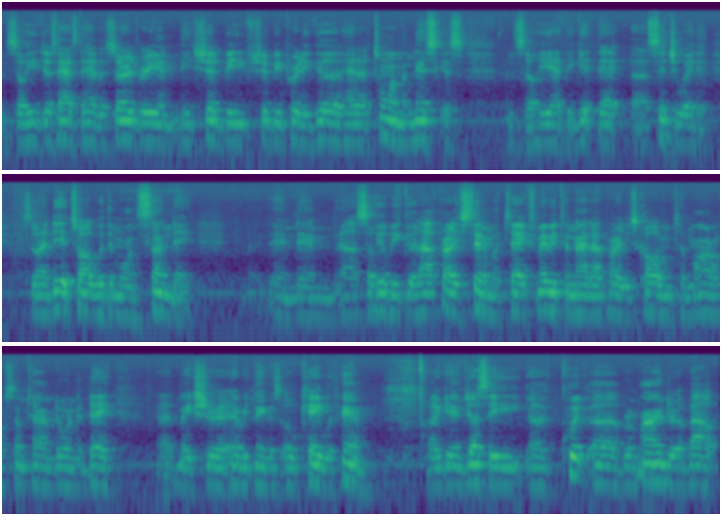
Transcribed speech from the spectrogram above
And so he just has to have the surgery, and he should be should be pretty good. Had a torn meniscus, and so he had to get that situated. So I did talk with him on Sunday. And then, so he'll be good. I'll probably send him a text. Maybe tonight I'll probably just call him tomorrow, sometime during the day, make sure everything is okay with him. Again, just a, a quick uh, reminder about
